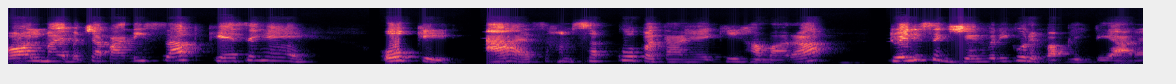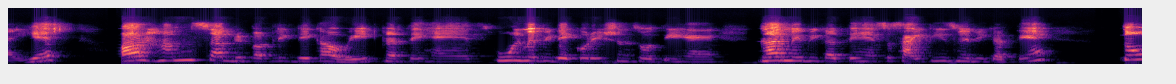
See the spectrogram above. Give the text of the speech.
ऑल माय बच्चा पार्टी सब कैसे हैं? ओके एज हम सबको पता है कि हमारा 26 जनवरी को रिपब्लिक डे आ रहा है। यस और हम सब रिपब्लिक डे का वेट करते हैं। स्कूल में भी डेकोरेशन होती हैं, घर में भी करते हैं सोसाइटीज में भी करते हैं। तो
